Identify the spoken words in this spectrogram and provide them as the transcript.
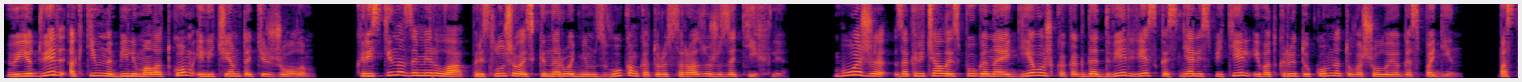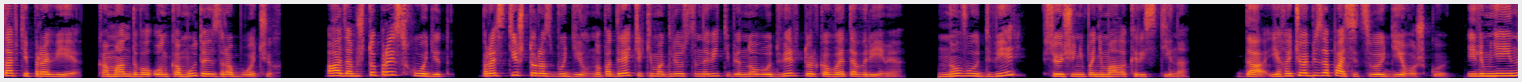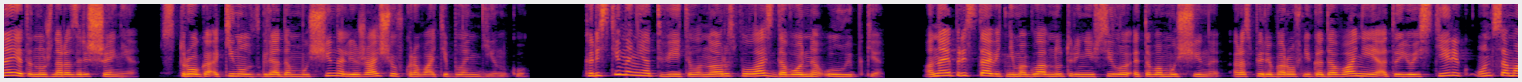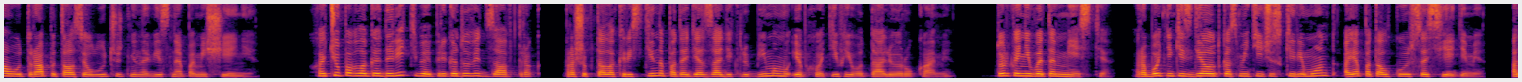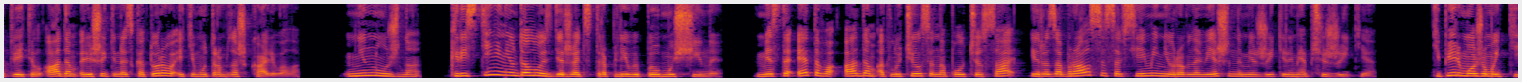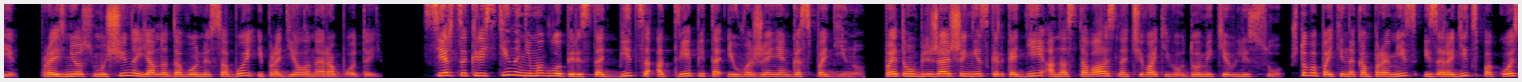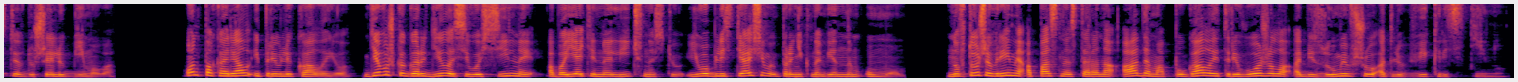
В ее дверь активно били молотком или чем-то тяжелым. Кристина замерла, прислушиваясь к инородним звукам, которые сразу же затихли. «Боже!» – закричала испуганная девушка, когда дверь резко сняли с петель и в открытую комнату вошел ее господин. «Поставьте правее», – командовал он кому-то из рабочих. «Адам, что происходит? Прости, что разбудил, но подрядчики могли установить тебе новую дверь только в это время». «Новую дверь?» – все еще не понимала Кристина. «Да, я хочу обезопасить свою девушку. Или мне и на это нужно разрешение?» Строго окинул взглядом мужчина, лежащую в кровати блондинку. Кристина не ответила, но расплылась в довольной улыбке. Она и представить не могла внутреннюю силу этого мужчины. Раз переборов негодование от ее истерик, он с самого утра пытался улучшить ненавистное помещение. «Хочу поблагодарить тебя и приготовить завтрак», прошептала Кристина, подойдя сзади к любимому и обхватив его талию руками. «Только не в этом месте. Работники сделают косметический ремонт, а я потолкую с соседями», ответил Адам, решительность которого этим утром зашкаливала. «Не нужно». Кристине не удалось держать стропливый пыл мужчины. Вместо этого Адам отлучился на полчаса и разобрался со всеми неуравновешенными жителями общежития. «Теперь можем идти», – произнес мужчина, явно довольный собой и проделанной работой. Сердце Кристины не могло перестать биться от трепета и уважения к господину. Поэтому в ближайшие несколько дней она оставалась ночевать в его домике в лесу, чтобы пойти на компромисс и зародить спокойствие в душе любимого. Он покорял и привлекал ее. Девушка гордилась его сильной, обаятельной личностью, его блестящим и проникновенным умом. Но в то же время опасная сторона Адама пугала и тревожила обезумевшую от любви Кристину.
